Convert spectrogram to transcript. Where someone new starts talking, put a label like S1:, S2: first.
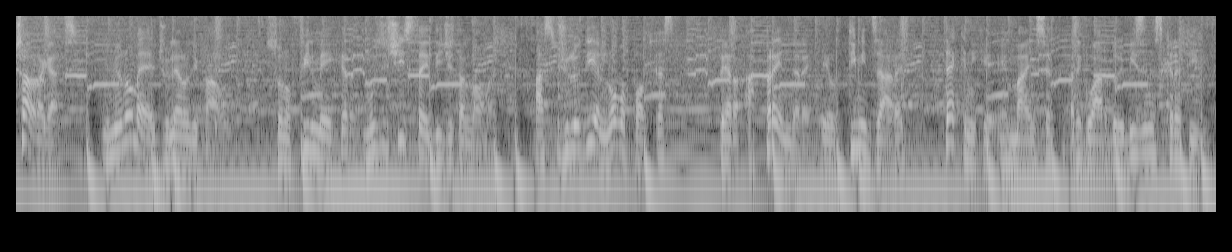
S1: Ciao ragazzi, il mio nome è Giuliano Di Paolo, sono filmmaker, musicista e digital nomad. Ask Giulio è il nuovo podcast per apprendere e ottimizzare tecniche e mindset riguardo i business creativi.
